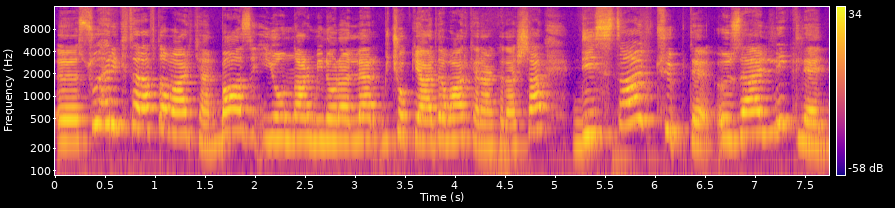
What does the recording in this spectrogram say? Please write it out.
Ee, su her iki tarafta varken bazı iyonlar, mineraller birçok yerde varken arkadaşlar distal tüpte özellikle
